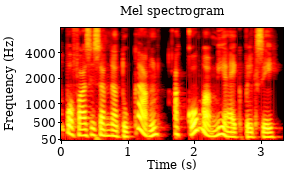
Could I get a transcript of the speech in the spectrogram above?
αποφάσισαν να του κάνουν ακόμα μία έκπληξη.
